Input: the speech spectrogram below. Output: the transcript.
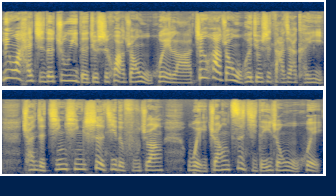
另外还值得注意的就是化妆舞会啦。这个化妆舞会就是大家可以穿着精心设计的服装，伪装自己的一种舞会。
